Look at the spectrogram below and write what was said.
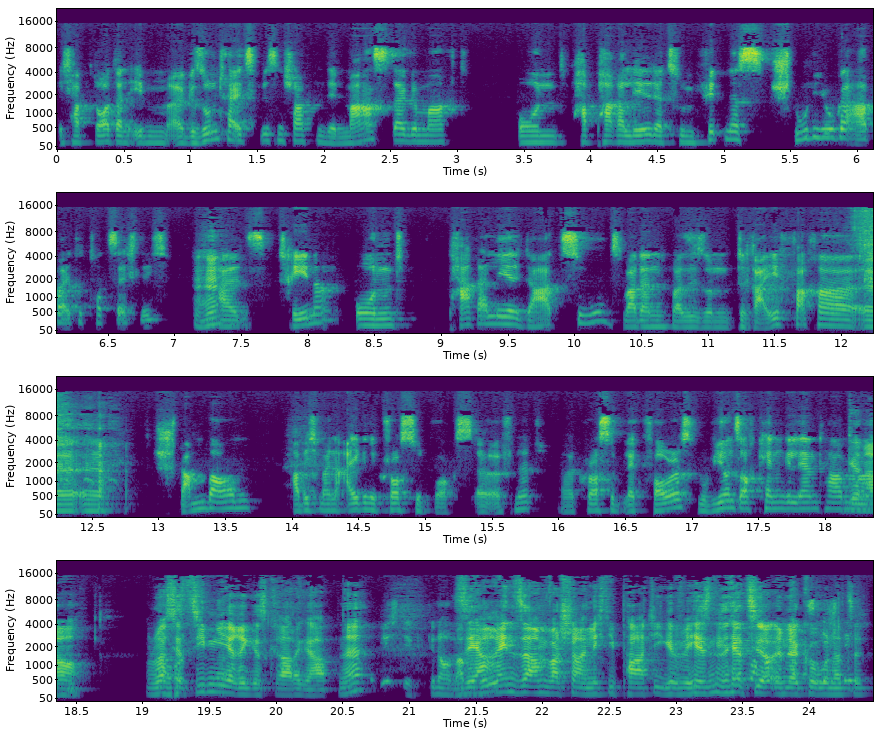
Ich habe dort dann eben äh, Gesundheitswissenschaften, den Master gemacht und habe parallel dazu im Fitnessstudio gearbeitet tatsächlich mhm. als Trainer und parallel dazu, es war dann quasi so ein dreifacher äh, äh Stammbaum, habe ich meine eigene CrossFit-Box eröffnet, äh, CrossFit Black Forest, wo wir uns auch kennengelernt haben. Genau. Und du hast jetzt siebenjähriges gerade gehabt, ne? Richtig, genau. Sehr einsam wahrscheinlich die Party gewesen jetzt ja in der Corona-Zeit.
